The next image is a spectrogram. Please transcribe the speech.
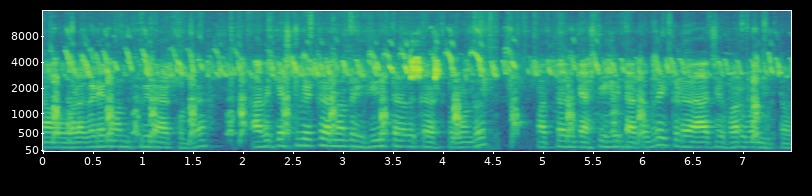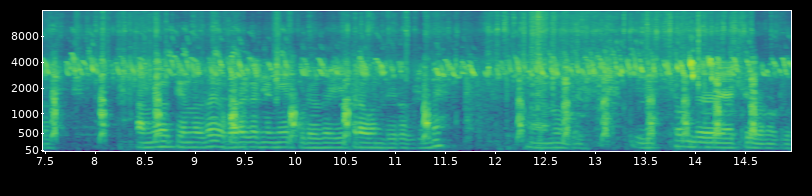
ನಾವು ಒಳಗಡೆನೇ ಒಂದು ಫೀಡ್ ಹಾಕ್ಕೊಂಡ್ರೆ ಅದಕ್ಕೆ ಎಷ್ಟು ಬೇಕು ಅನ್ನೋದು ಹೀಟ್ ಅದಕ್ಕೆ ಅಷ್ಟು ತೊಗೊಂಡು ಮತ್ತು ಅದು ಜಾಸ್ತಿ ಹೀಟ್ ಆತಂದ್ರೆ ಈ ಕಡೆ ಆಚೆ ಹೊರಗೆ ಬಂದುಬಿಡ್ತಾವ್ರಿ. ಆ ಮೇವು ತಿನ್ನೋದು, ಹೊರಗಡೆ ನೀರು ಕುಡಿಯೋದು, ಈ ಥರ ಒಂದು ಇರೋದ್ರಿಂದ ನೋಡಿರಿ. ಎಷ್ಟೊಂದು ಆ್ಯಕ್ಟಿವ್ ನೋಡ್ರಿ.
